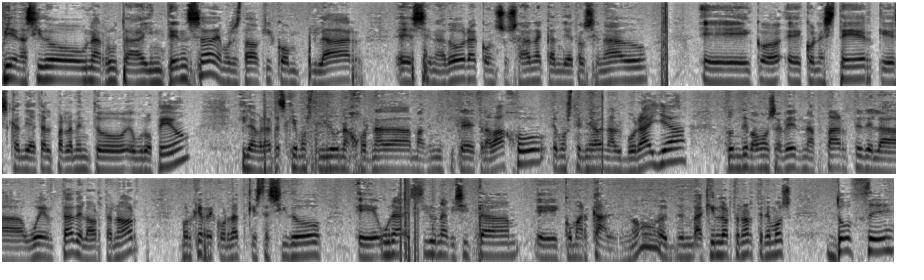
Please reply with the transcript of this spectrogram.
Bien, ha sido una ruta intensa. Hemos estado aquí con Pilar, eh, senadora, con Susana, candidata al Senado, eh, eh, con, Esther, que es candidata al Parlamento Europeo, y la verdad es que hemos tenido una jornada magnífica de trabajo. Hemos terminado en Alboraya, donde vamos a ver una parte de la huerta, de la Horta Nord, porque recordad que esta ha sido, eh, una, ha sido una visita comarcal. Aquí en la Horta Nord tenemos 12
